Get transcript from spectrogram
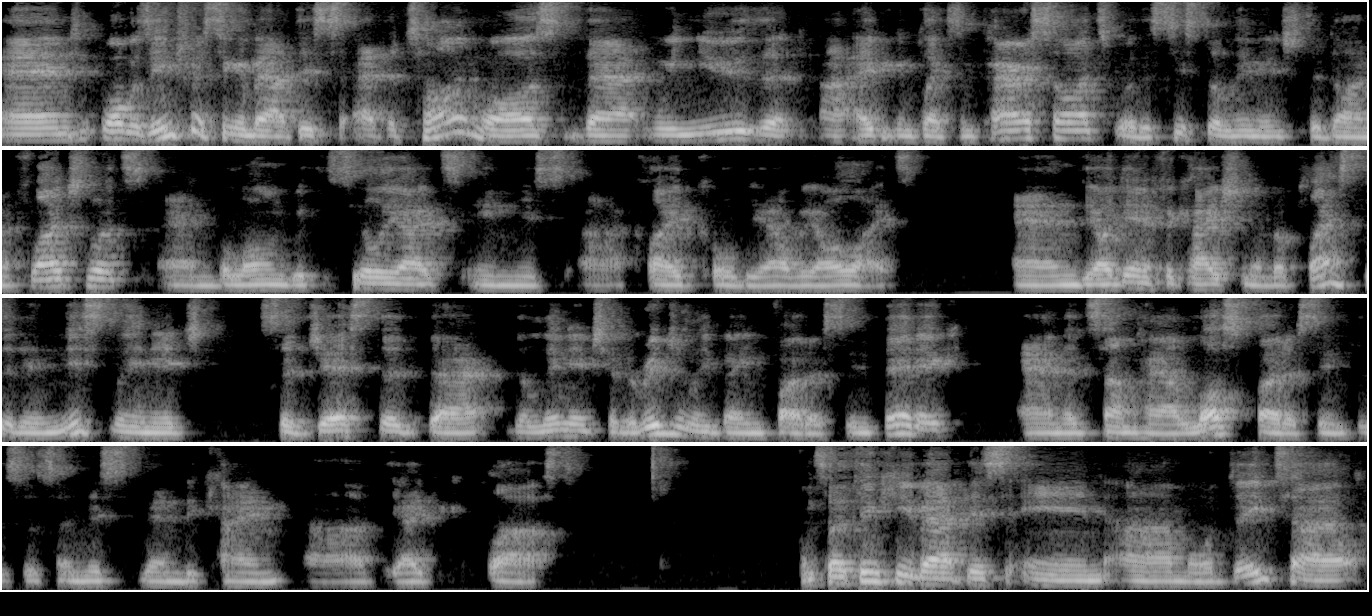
And what was interesting about this at the time was that we knew that uh, apicomplexan parasites were the sister lineage to dinoflagellates and belonged with the ciliates in this uh, clade called the alveolates. And the identification of a plastid in this lineage suggested that the lineage had originally been photosynthetic and had somehow lost photosynthesis, and this then became uh, the apicoplast. And so, thinking about this in uh, more detail,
